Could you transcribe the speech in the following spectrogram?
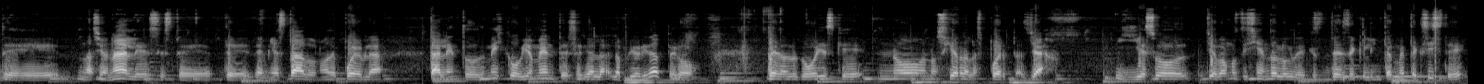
de, nacionales este, de, mi estado, ¿no? de Puebla, talento de México, obviamente, sería la, prioridad, pero, pero lo que voy es que no nos cierra las puertas ya y eso llevamos diciéndolo desde que el Internet existe,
